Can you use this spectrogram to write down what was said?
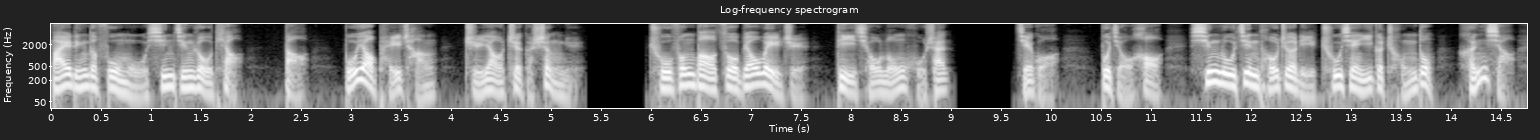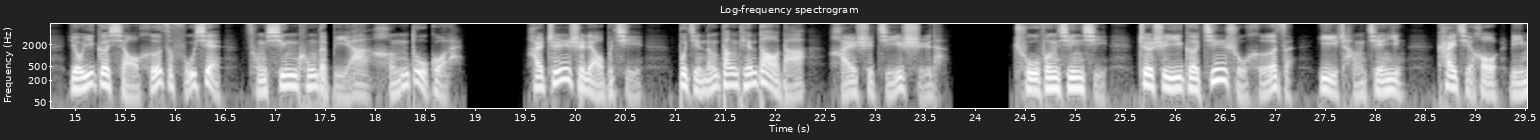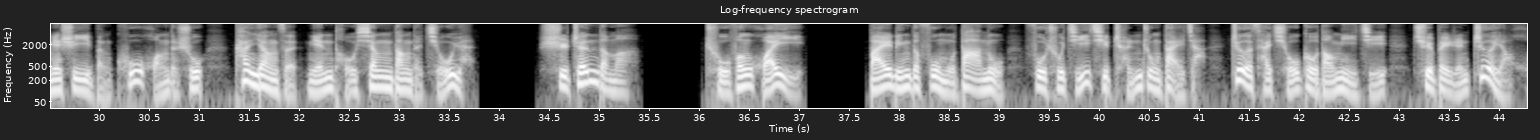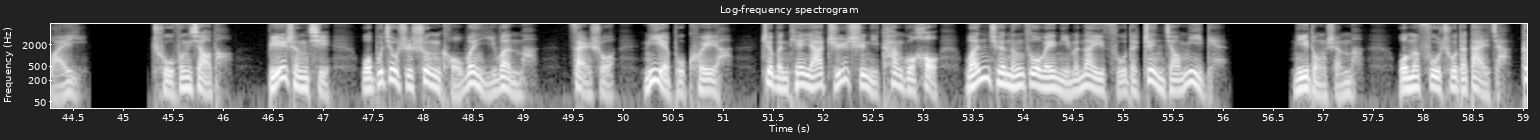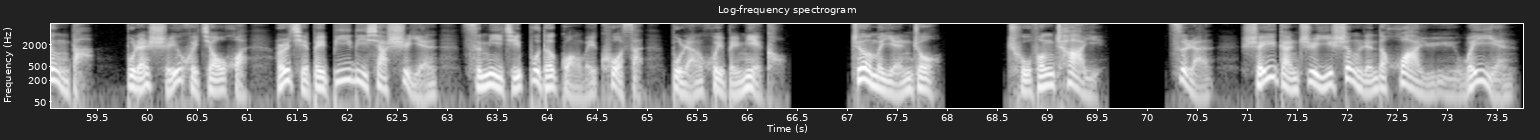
白灵的父母心惊肉跳，道：“不要赔偿，只要这个圣女。”楚风暴坐标位置：地球龙虎山。结果不久后。星路尽头，这里出现一个虫洞，很小，有一个小盒子浮现，从星空的彼岸横渡过来，还真是了不起！不仅能当天到达，还是及时的。楚风欣喜，这是一个金属盒子，异常坚硬。开启后，里面是一本枯黄的书，看样子年头相当的久远。是真的吗？楚风怀疑。白灵的父母大怒，付出极其沉重代价。这才求购到秘籍，却被人这样怀疑。楚风笑道：“别生气，我不就是顺口问一问吗？再说你也不亏呀。这本天涯咫尺，你看过后，完全能作为你们那一族的镇教秘典。你懂什么？我们付出的代价更大，不然谁会交换？而且被逼立下誓言，此秘籍不得广为扩散，不然会被灭口。这么严重？”楚风诧异：“自然。”谁敢质疑圣人的话语与威严？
